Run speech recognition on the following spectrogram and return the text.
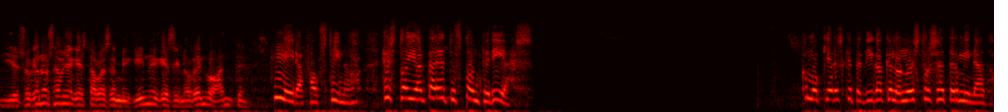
Y eso que no sabía que estabas en bikini, que si no vengo antes. Mira, Faustino, estoy harta de tus tonterías. ¿Cómo quieres que te diga que lo nuestro se ha terminado?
